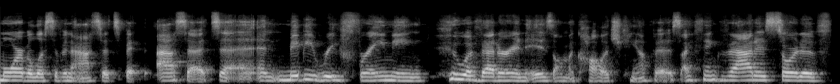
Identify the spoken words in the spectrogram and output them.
more of a list of an assets assets and maybe reframing who a veteran is on the college campus. I think that is sort of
